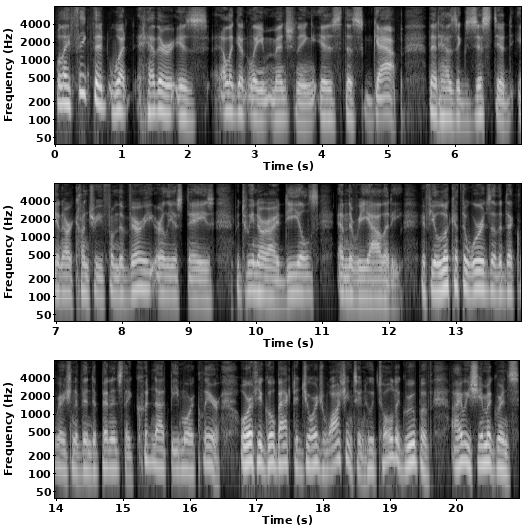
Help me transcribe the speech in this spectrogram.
Well, I think that what Heather is elegantly mentioning is this gap that has existed in our country from the very earliest days between our ideals and the reality. If you look at the words of the Declaration of Independence, they could not be more clear. Or if you go back to George Washington, who told a group of Irish immigrants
